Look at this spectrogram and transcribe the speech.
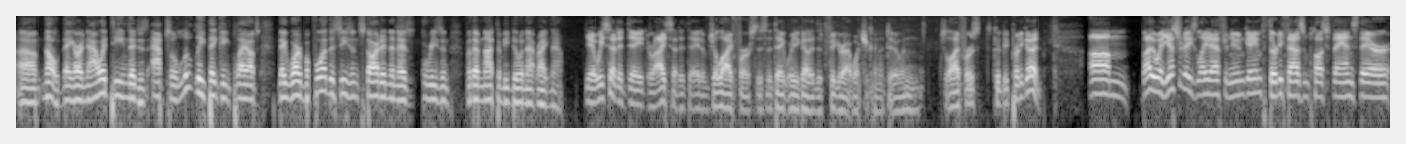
Um, no, they are now a team that is absolutely thinking playoffs. They were before the season started, and there's no reason for them not to be doing that right now. Yeah, we set a date, or I set a date of July 1st is the date where you got to figure out what you're going to do, and July 1st could be pretty good. Um, by the way, yesterday's late afternoon game, 30,000 plus fans there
